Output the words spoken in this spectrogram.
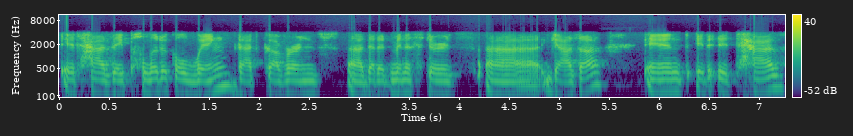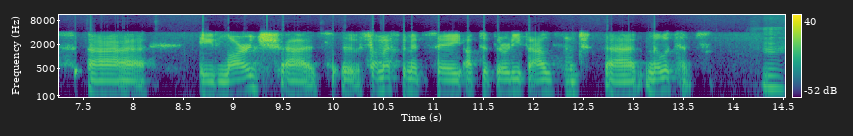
It has a political wing that governs that administers Gaza, and it it has a large, some estimates say up to 30,000 uh, militants. Mm.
